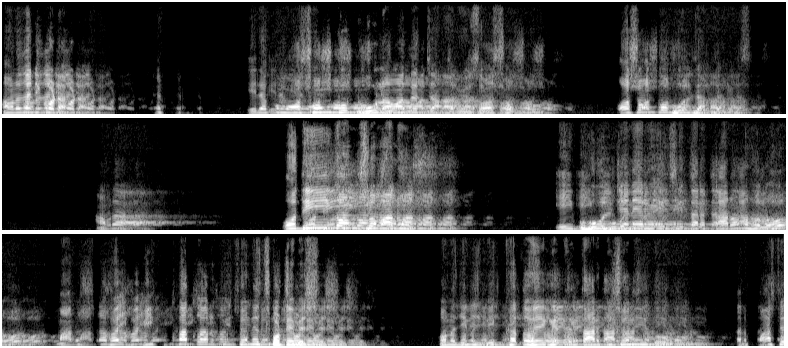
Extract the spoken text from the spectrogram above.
আমরা জানি কটা? এরকম অসংখ্য ভুল আমাদের জানা রয়েছে অসংখ্য। অসংখ্য ভুল জানা রয়েছে। আমরা অধিকাংশ মানুষ এই ভুল জেনে রয়েছে। তার কারণ হলো মানুষ না ভাই বিখ্যাতর পিছনে ছোটে বেশি। কোন জিনিস বিখ্যাত হয়ে গেলে তার পিছনেই দৌড়ায় তার পাশে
